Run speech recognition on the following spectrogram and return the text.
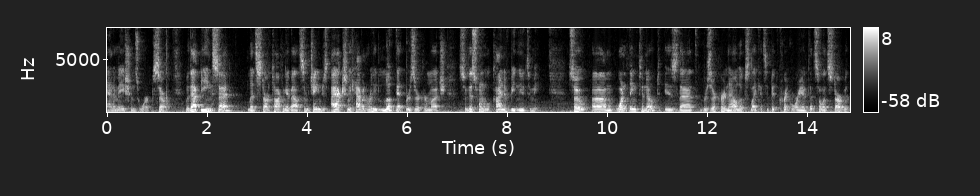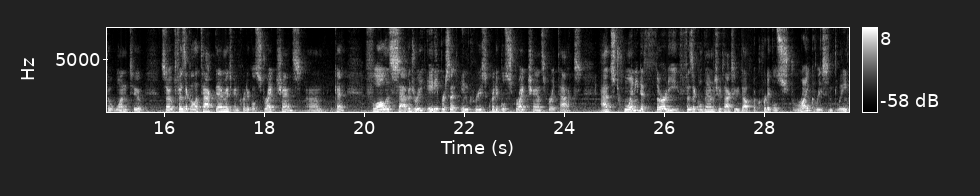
animations work. So, with that being said, let's start talking about some changes. I actually haven't really looked at Berserker much, so this one will kind of be new to me. So um, one thing to note is that Berserker now looks like it's a bit crit oriented, so let's start with the 1-2. So physical attack damage and critical strike chance, um, okay. Flawless Savagery, 80% increased critical strike chance for attacks. Adds 20 to 30 physical damage to attacks if you dealt a critical strike recently.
